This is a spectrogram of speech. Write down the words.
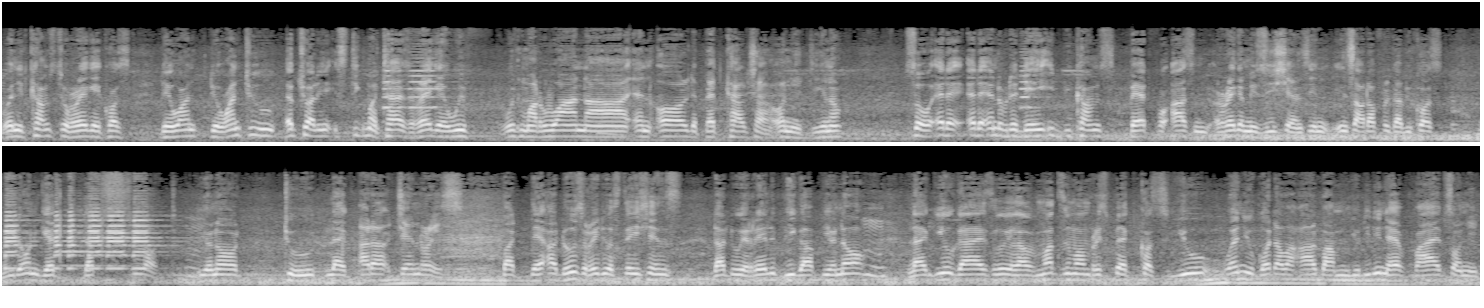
when it comes to reggae, because they want they want to actually stigmatize reggae with with marijuana and all the bad culture on it, you know. So at the, at the end of the day, it becomes bad for us reggae musicians in, in South Africa because we don't get that slot, you know, to like other genres. But there are those radio stations that we really big up, you know, mm. like you guys, we have maximum respect because you, when you got our album, you didn't have vibes on it.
